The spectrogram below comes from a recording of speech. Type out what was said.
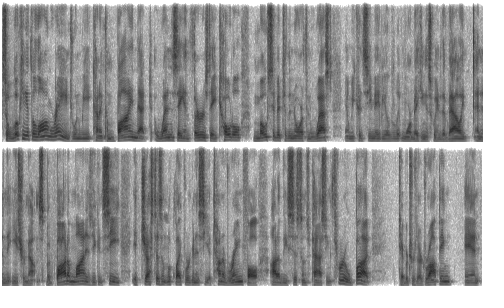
So looking at the long range, when we kind of combine that Wednesday and Thursday total, most of it to the north and west, and we could see maybe a little bit more making its way into the valley and in the eastern mountains. But bottom line, as you can see, it just doesn't look like we're going to see a ton of rainfall out of these systems passing through, but temperatures are dropping, and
